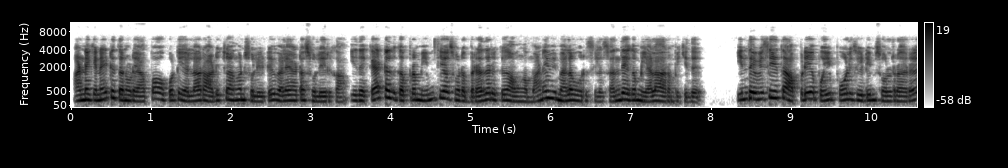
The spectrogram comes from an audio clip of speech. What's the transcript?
அன்னைக்கு நைட்டு தன்னுடைய அப்பாவை போட்டு எல்லாரும் அடிச்சாங்கன்னு சொல்லிட்டு விளையாட்டா சொல்லியிருக்கான். இதை கேட்டதுக்கு அப்புறம் இம்தியாஸோட பிரதருக்கு அவங்க மனைவி மேல ஒரு சில சந்தேகம் எழ ஆரம்பிக்குது. இந்த விஷயத்த அப்படியே போய் போலீஸ்கிட்டயும் சொல்றாரு.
